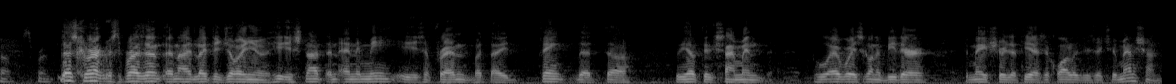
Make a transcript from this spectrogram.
uh, Mr. President? That's correct, Mr. President, and I'd like to join you. He is not an enemy, he is a friend, but I think that uh, we have to examine whoever is going to be there to make sure that he has the qualities that you mentioned.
